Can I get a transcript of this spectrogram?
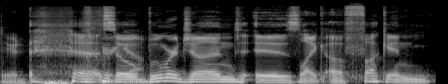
dude? so. Boomer Jund is like a fucking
